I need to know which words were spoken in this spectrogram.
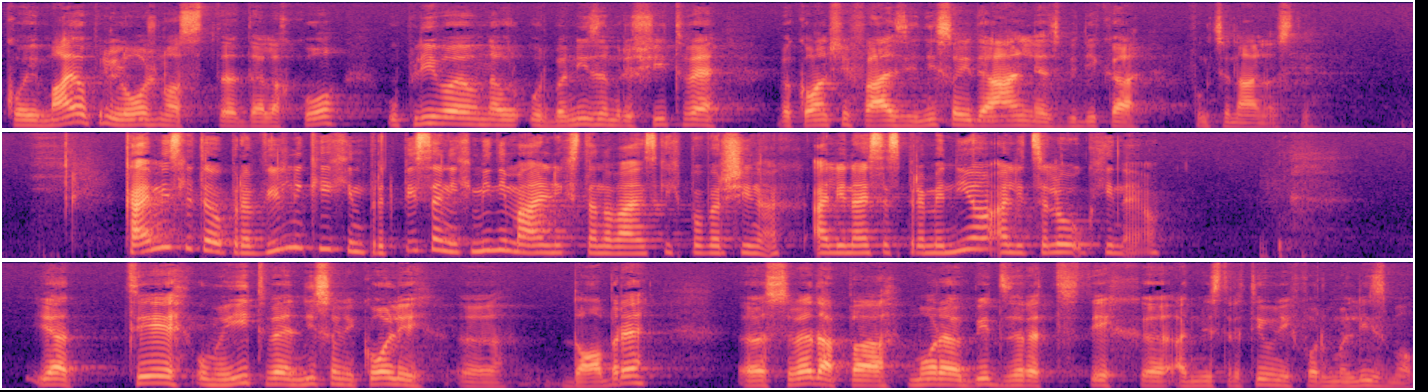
ko imajo priložnost, da lahko vplivajo na urbanizem rešitve, v končni fazi niso idealne z vidika funkcionalnosti. Kaj mislite o pravilnikih in predpisanih minimalnih stanovanjskih površinah? Ali naj se spremenijo ali celo ukinejo? Ja, te omejitve niso nikoli uh, dobre. Eh, seveda pa morajo biti zaradi teh eh, administrativnih formalizmov.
